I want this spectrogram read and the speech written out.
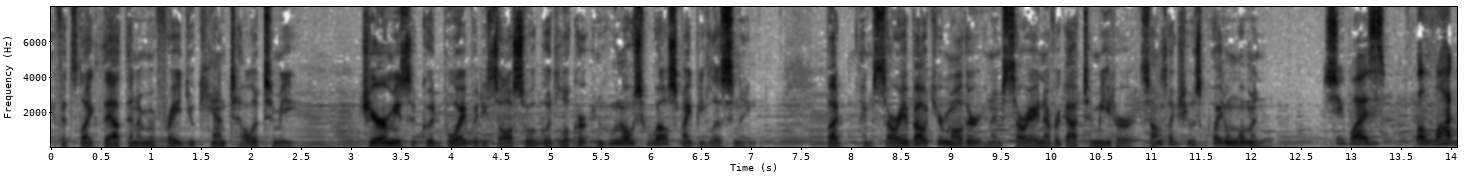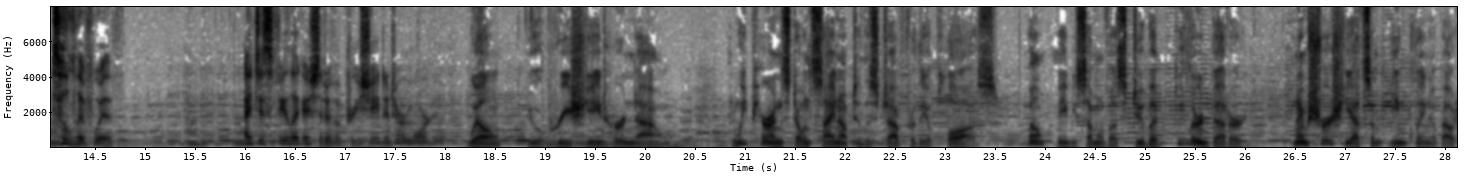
If it's like that, then I'm afraid you can't tell it to me. Jeremy's a good boy, but he's also a good looker, and who knows who else might be listening. But I'm sorry about your mother, and I'm sorry I never got to meet her. It sounds like she was quite a woman. She was a lot to live with. I just feel like I should have appreciated her more. Well, you appreciate her now. And we parents don't sign up to this job for the applause. Well, maybe some of us do, but we learn better. And I'm sure she had some inkling about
